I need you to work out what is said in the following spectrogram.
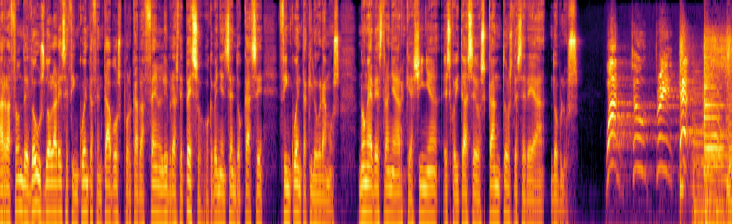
a razón de 2 dólares e 50 centavos por cada 100 libras de peso, o que veñen sendo case 50 kilogramos non é de extrañar que a xiña escoitase os cantos de serea do blues. One, two, three, hit!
